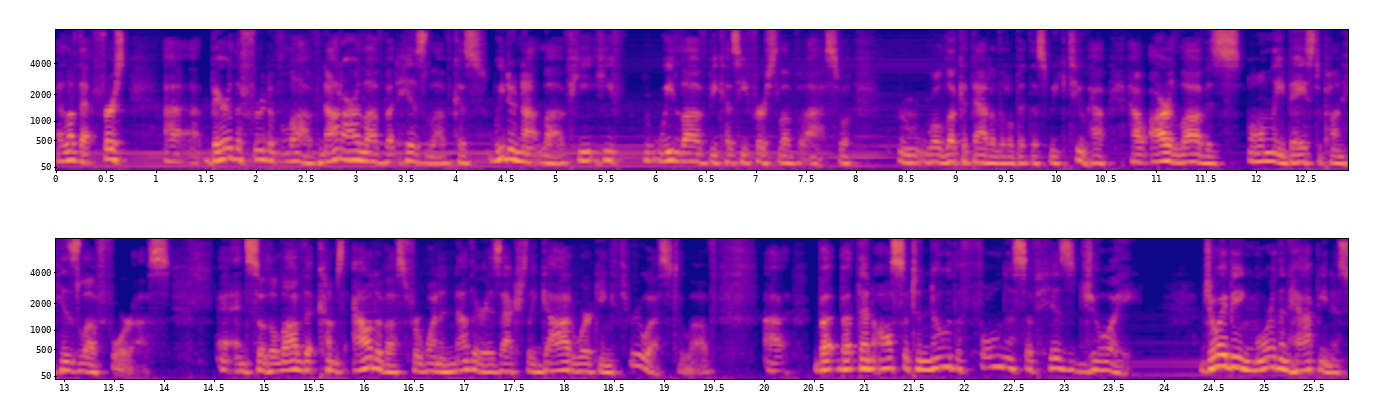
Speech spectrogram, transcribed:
I love that. First, uh, uh bear the fruit of love, not our love, but His love, because we do not love. He he we love because He first loved us. Well, we'll look at that a little bit this week too how how our love is only based upon his love for us and so the love that comes out of us for one another is actually god working through us to love. Uh, but but then also to know the fullness of his joy. Joy being more than happiness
